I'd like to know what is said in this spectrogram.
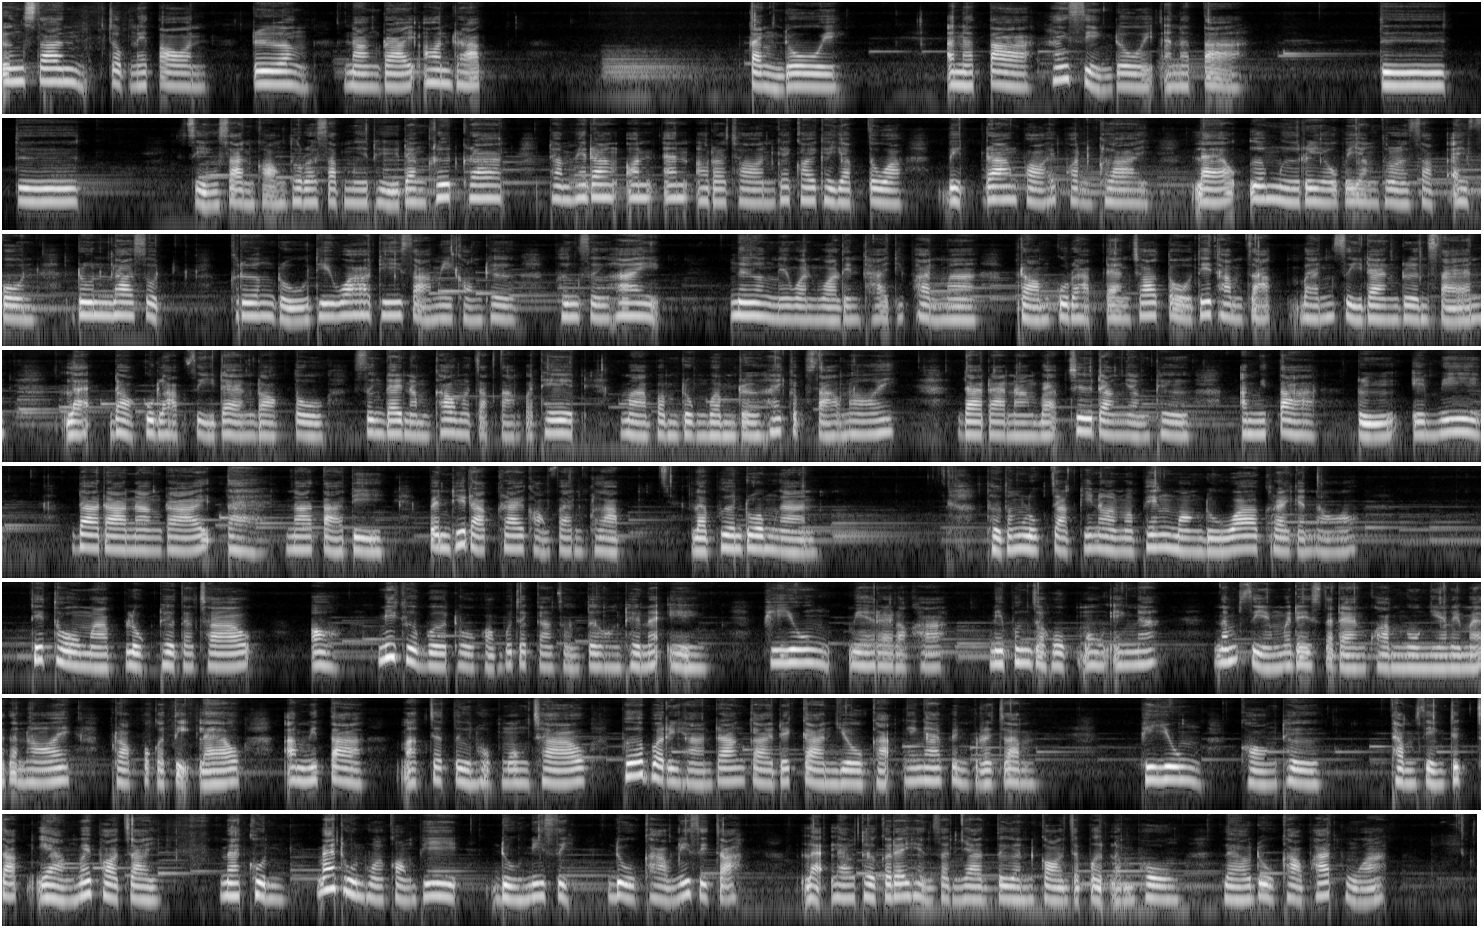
เรื่องสั้นจบในตอน เรื่อง นางร้ายอ้อนรัก แต่งโดย อนัตาให้เสียงโดยอนัตตาตืดตืดเสียงสั่นของโทรศัพท์มือถือดังคลืดคลาดทำให้ร่างอ่อนแอนอรชรค่อยๆ ขยับตัว บิดร่างพอให้ผ่อนคลาย แล้วเอื้อมมือเรียวไปยังโทรศัพท์ไอโฟนรุ่นล่าสุด เครื่องหรูที่ว่าที่สามีของเธอเพิ่งซื้อให้ เนื่องในวันวาเลนไทน์ที่ผ่านมา พร้อมกุหลาบแดงช่อโตที่ทำจากแบงค์สีแดงเรือนแสน และดอกกุหลาบสีแดงดอกโต ซึ่งได้นำเข้ามาจากต่างประเทศ มาบำรุงบำเรอให้กับสาวน้อยดารานางแบบชื่อดังอย่างเธอ อมิตา หรือเอมี่ ดารานางร้ายแต่หน้าตาดี เป็นที่รักใคร่ของแฟนคลับ และเพื่อนร่วมงาน เธอต้องลุกจากที่นอนมาเพ่งมองดูว่าใครกันหนอ ที่โทรมาปลุกเธอแต่เช้าอ๋อนี่คือเบอร์โทรของผู้จัดการส่วนตัวของเธอนั่นเอง พี่ยุ่งมีอะไรหรอคะ นี่เพิ่งจะหกโมงเองนะ น้ำเสียงไม่ได้แสดงความงงเงียเลยแม้แต่น้อย เพราะปกติแล้วอมิตามักจะตื่นหกโมงเช้า เพื่อบริหารร่างกายด้วยการโยคะง่ายๆเป็นประจำพี่ยุ่งของเธอทำเสียงจึกจักอย่างไม่พอใจ แม่คุณแม่ทูลหัวของพี่ ดูนี่สิ ดูข่าวนี่สิจ๊ะ และแล้วเธอก็ได้เห็นสัญญาณเตือนก่อนจะเปิดลำโพง แล้วดูข่าวพาดหัว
